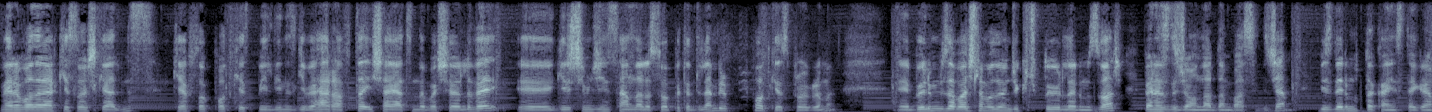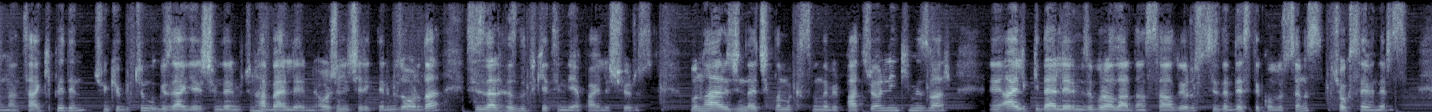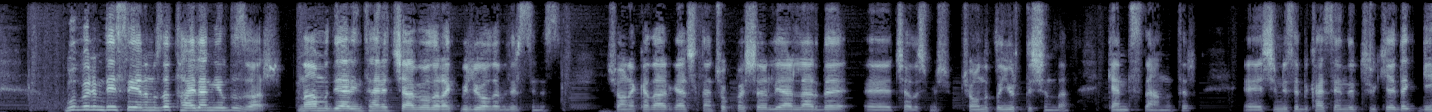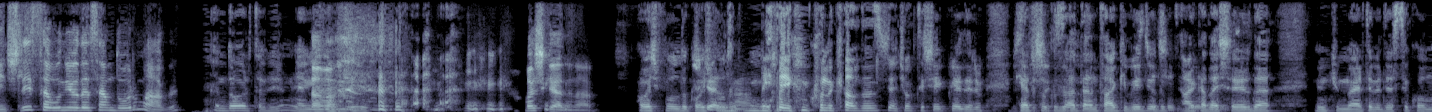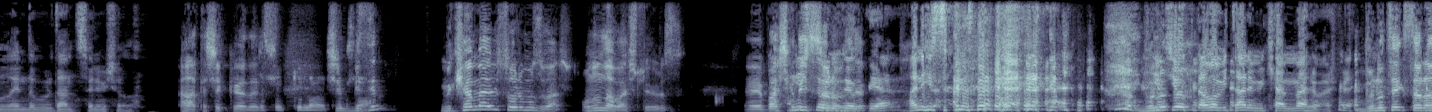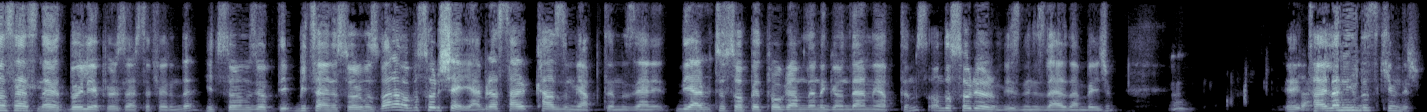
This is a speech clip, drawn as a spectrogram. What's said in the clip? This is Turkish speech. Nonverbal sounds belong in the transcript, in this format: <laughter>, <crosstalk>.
Merhabalar herkese hoş geldiniz. Caps Lock Podcast bildiğiniz gibi her hafta iş hayatında başarılı ve e, girişimci insanlarla sohbet edilen bir podcast programı. E, bölümümüze başlamadan önce küçük duyurularımız var. Ben hızlıca onlardan bahsedeceğim. Bizleri mutlaka Instagram'dan takip edin. Çünkü bütün bu güzel girişimlerin bütün haberlerini, orijinal içeriklerimizi orada sizler hızlı tüketin diye paylaşıyoruz. Bunun haricinde açıklama kısmında bir Patreon linkimiz var. E, aylık giderlerimizi buralardan sağlıyoruz. Siz de destek olursanız çok seviniriz. Bu bölümde ise yanımızda Taylan Yıldız var. Namı diğer internetçi abi olarak biliyor olabilirsiniz. Şu ana kadar gerçekten çok başarılı yerlerde e, çalışmış. Çoğunlukla yurt dışında. Kendisi de anlatır. E, şimdi ise birkaç senedir Türkiye'de gençliği savunuyor desem doğru mu abi? <laughs> Doğru tabii canım. Yani Tamam. <laughs> Hoş geldin abi. Hoş bulduk, Hoş hoş, bulduk. abi. Beni <laughs> konuk aldığınız için çok teşekkür ederim. Biz Caps teşekkür Lock'u ederiz. zaten takip ediyorduk. Arkadaşları da mümkün mertebe destek olmalarını da buradan söylemiş olalım. <laughs> Ha, teşekkür ederiz. Teşekkürler. Şimdi bizim mükemmel bir sorumuz var. Onunla başlıyoruz. E, başka Hani sorunuz sorumuz yok. yoktu ya? Hani hiç sorunuz <laughs> Bunu- Hiç yoktu ama bir tane mükemmel var. <laughs> Bunu tek soran sensin. Evet böyle yapıyoruz her seferinde. Hiç sorumuz yok deyip bir tane sorumuz var ama bu soru şey yani biraz sarkazm yaptığımız yani diğer bütün sohbet programlarına gönderme yaptığımız. Onu da soruyorum izninizle Erdem Beyciğim. Ee. Taylan Yıldız kimdir?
